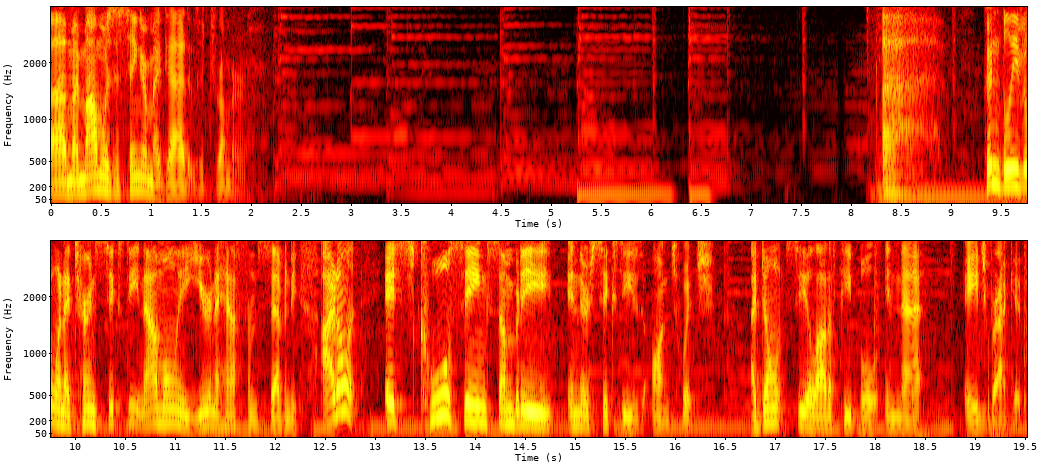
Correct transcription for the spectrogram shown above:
Uh, my mom was a singer. My dad is a drummer. Couldn't believe it when I turned 60. Now I'm only a year and a half from 70. I don't. It's cool seeing somebody in their 60s on Twitch. I don't see a lot of people in that age bracket.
